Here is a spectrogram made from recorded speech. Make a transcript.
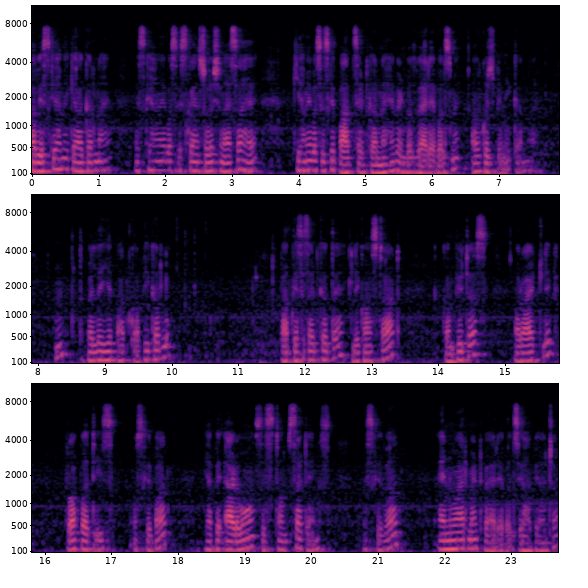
अब इसके हमें क्या करना है? इसके हमें बस इसका इंस्टॉलेशन ऐसा है कि हमें बस इसके पाथ सेट करना है विंडोज़ वेरिएबल्स में और कुछ भी नहीं करना है। हुँ? हम्म, तो पहले ये पाथ कॉपी कर लो। पाथ कैसे सेट करते हैं? क्लिक ऑन स्टार्ट कंप्यूटर्स और राइट क्लिक प्रॉपर्टीज़ उसके बाद यहाँ पे एडवांस सिस्टम सेटिंग्स इसके बाद एनवायरनमेंट वेरिएबल्स यहाँ पे आ जाओ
